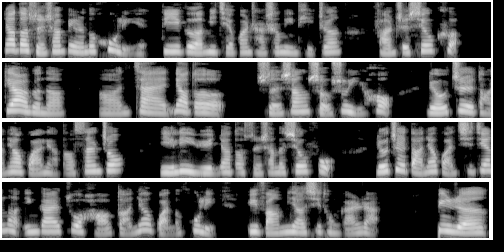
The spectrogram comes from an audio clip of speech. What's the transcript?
尿道损伤病人的护理，第一个密切观察生命体征，防治休克；第二个呢，嗯，在尿道损伤手术以后，留置导尿管两到三周，以利于尿道损伤的修复。留置导尿管期间呢，应该做好导尿管的护理，预防泌尿系统感染。病人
